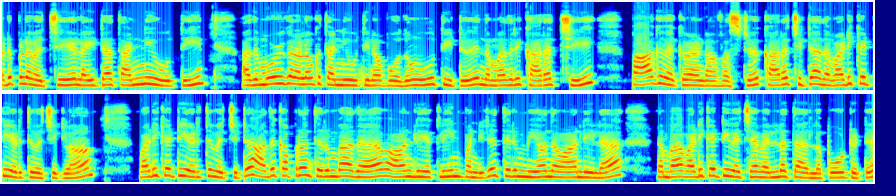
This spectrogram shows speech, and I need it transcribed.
அடுப்பில் வச்சு லைட்டாக தண்ணி ஊற்றி அது முழுகிற அளவுக்கு தண்ணி ஊற்றினா போதும். ஊற்றிட்டு இந்த மாதிரி கரைச்சி பா பாகு வைக்க வேண்டாம் ஃபஸ்ட்டு கரைச்சிட்டு அதை வடிகட்டி எடுத்து வச்சுக்கலாம். வடிகட்டி எடுத்து வச்சுட்டு அதுக்கப்புறம் திரும்ப அதை வாண்டியை க்ளீன் பண்ணிவிட்டு திரும்பியும் அந்த வாண்டியில் நம்ம வடிகட்டி வச்ச வெள்ளத்தை அதில் போட்டுட்டு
